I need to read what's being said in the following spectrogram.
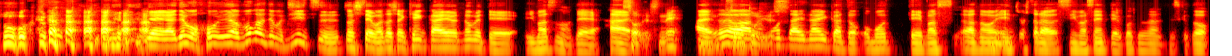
僕。いやいや、でも、ほいや僕はでも事実として私は見解を述べていますので、はい。そうですね。はい。うんそれは。問題ないかと思っています。あの、うん延長したらすいませんということなんですけど、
